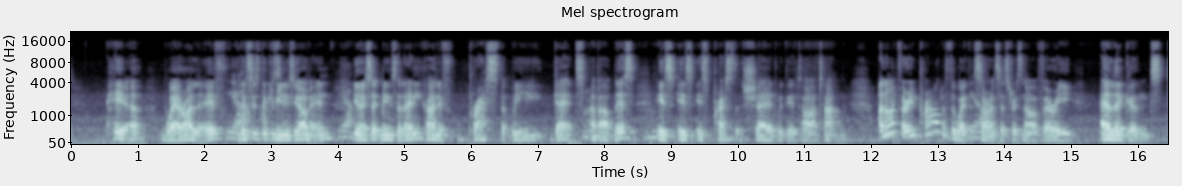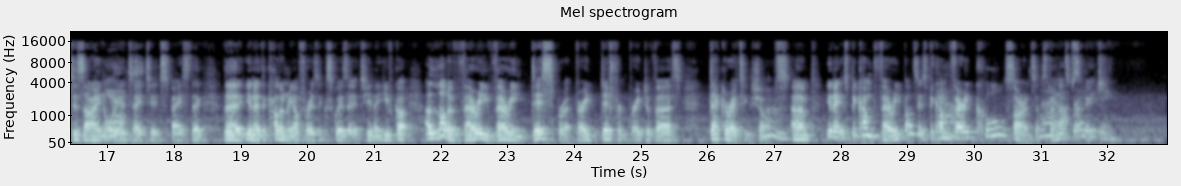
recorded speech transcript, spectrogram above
here, where I live, Yeah, this is the community I'm in. Yeah. You know, so it means that any kind of press that we get Mm. about this Mm. is is is press that's shared with the entire town. And I'm very proud of the way that Yeah. Cirencester is now a very elegant, design orientated space. The the you know the culinary offer is exquisite. You know you've got a lot of very very disparate, very different, very diverse decorating shops. Um, you know it's become very buzzy. It's become Mm. Yeah. very cool Cirencester, No, and that's absolutely. great.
